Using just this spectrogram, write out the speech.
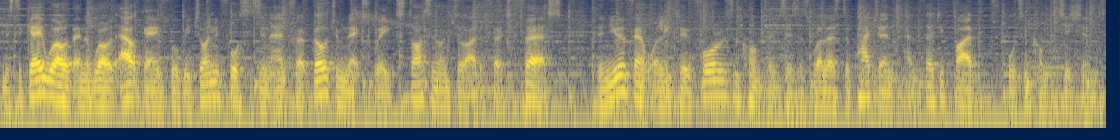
Mr Gay World and the World Out Games will be joining forces in Antwerp, Belgium next week, starting on July the 31st. The new event will include forums and conferences as well as the pageant and 35 sporting competitions.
